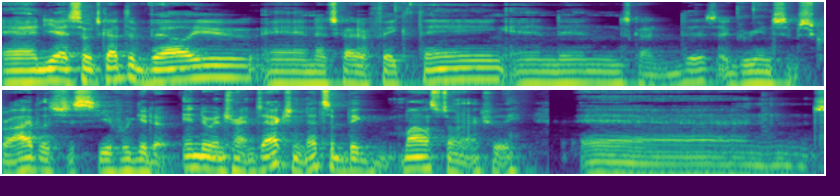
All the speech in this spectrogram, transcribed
And yeah, so it's got the value and it's got a fake thing and then it's got this agree and subscribe. Let's just see if we get an end-to-end transaction. That's a big milestone actually. And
